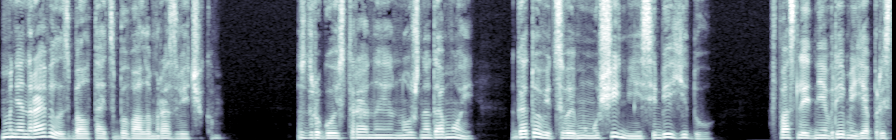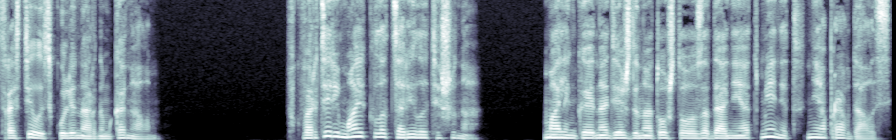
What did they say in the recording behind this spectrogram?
мне нравилось болтать с бывалым разведчиком. С другой стороны, нужно домой, готовить своему мужчине и себе еду. В последнее время я пристрастилась к кулинарным каналам. В квартире Майкла царила тишина. Маленькая надежда на то, что задание отменят, не оправдалась.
